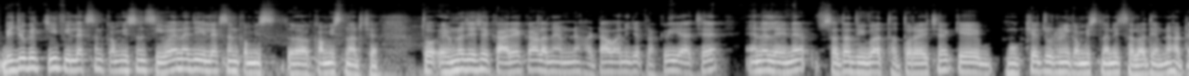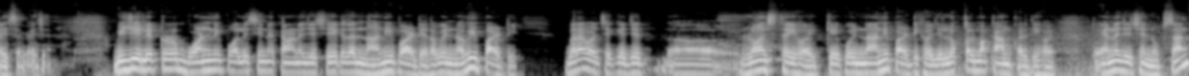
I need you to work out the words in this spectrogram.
બીજું કે ચીફ ઇલેક્શન કમિશન સિવાયના જે ઇલેક્શન કમિશ કમિશનર છે, તો એમનો જે છે કાર્યકાળ અને એમને હટાવવાની જે પ્રક્રિયા છે, એને લઈને સતત વિવાદ થતો રહે છે કે મુખ્ય ચૂંટણી કમિશનરની સલાહથી એમને હટાવી શકાય છે. બીજું ઇલેક્ટ્રોલ બોન્ડની પોલિસીને કારણે જે છે એ કદાચ નાની પાર્ટી અથવા કોઈ નવી પાર્ટી બરાબર છે કે જે લોન્ચ થઈ હોય કે કોઈ નાની પાર્ટી હોય જે લોકલમાં કામ કરતી હોય, તો એને જે છે નુકસાન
